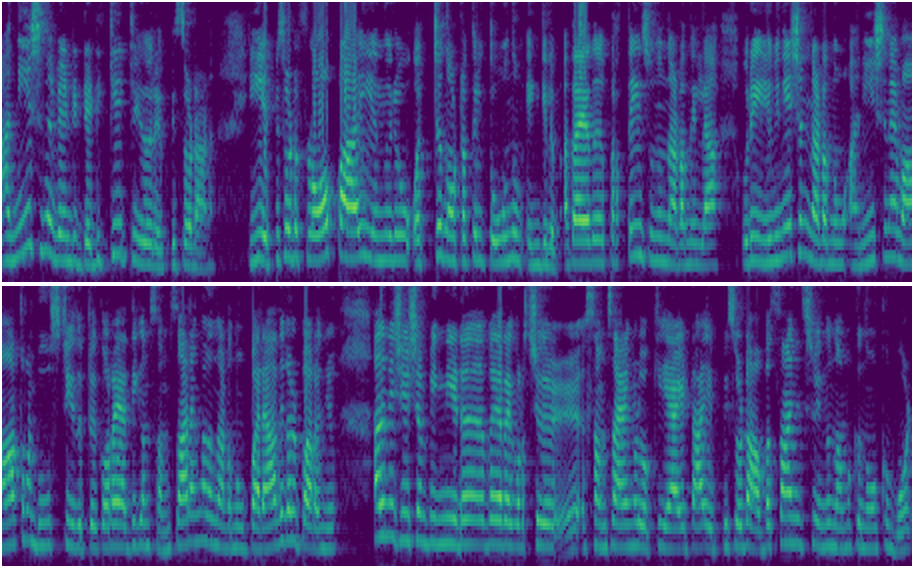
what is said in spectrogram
അനീഷിന് വേണ്ടി ഡെഡിക്കേറ്റ് ചെയ്ത ഒരു എപ്പിസോഡാണ് ഈ എപ്പിസോഡ് ഫ്ലോപ്പ് ആയി എന്നൊരു ഒറ്റ നോട്ടത്തിൽ തോന്നും എങ്കിലും അതായത് പ്രത്യേകിച്ചൊന്നും നടന്നില്ല. ഒരു എലിമിനേഷൻ നടന്നു. അനീഷിനെ മാത്രം ബൂസ്റ്റ് ചെയ്തിട്ട് കുറേ അധികം സംസാരങ്ങൾ നടന്നു പരാതികൾ പറഞ്ഞു. അതിനുശേഷം പിന്നീട് വേറെ കുറച്ച് സംസാരങ്ങളും ഒക്കെ ആയിട്ട് ആ എപ്പിസോഡ് അവസാനിച്ചു എന്ന് നമുക്ക് നോക്കുമ്പോൾ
